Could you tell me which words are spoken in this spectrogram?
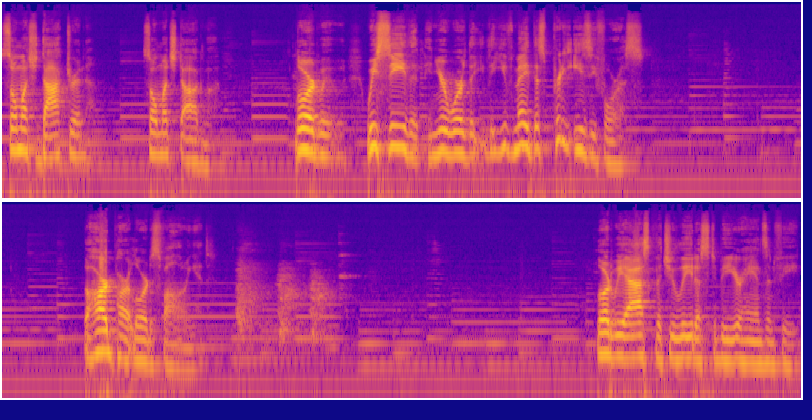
so much doctrine, so much dogma. Lord, we, we see that in your word that, that you've made this pretty easy for us. The hard part, Lord, is following it. Lord, we ask that you lead us to be your hands and feet.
